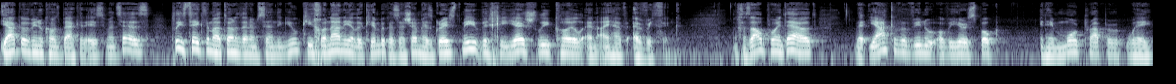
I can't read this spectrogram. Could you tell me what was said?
Yaakov Avinu comes back at Esav and says, "Please take the matana that I'm sending you, Ki chonani elikim, because Hashem has graced me, v'chi yeshli koil, and I have everything." Chazal point out that Yaakov Avinu over here spoke in a more proper way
